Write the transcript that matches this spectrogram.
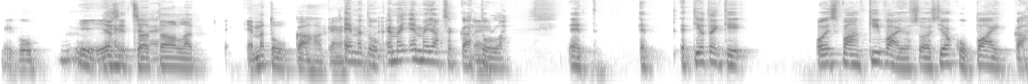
niin kuin niin, Ja sitten saattaa olla, että en mä tuukkaan hakemaan. En mä, tuu, en mä, en mä jaksakaan niin. tulla. Et, et, et jotenkin olisi vaan kiva, jos olisi joku paikka,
